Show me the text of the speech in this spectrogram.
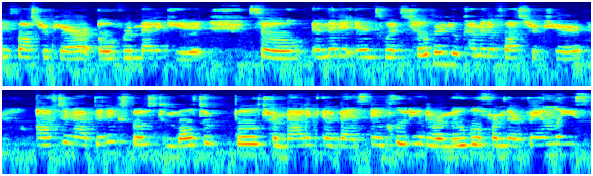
in foster care are over medicated. So, and then it ends with children who come into foster care often have been exposed to multiple traumatic events, including the removal from their families,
